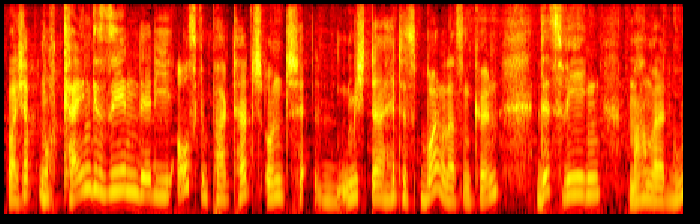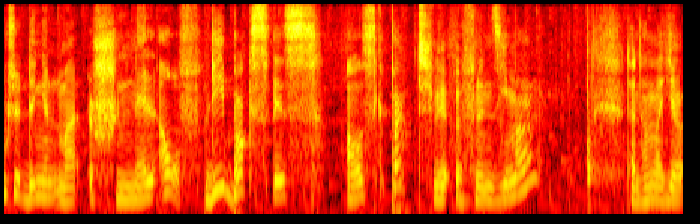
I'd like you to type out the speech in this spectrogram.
weil ich habe noch keinen gesehen, der die ausgepackt hat und mich da hätte spoilern lassen können. Deswegen machen wir das gute Ding mal schnell auf. Die Box ist ausgepackt. Wir öffnen sie mal. Dann haben wir hier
